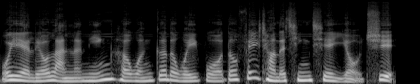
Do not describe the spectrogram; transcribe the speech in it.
我也浏览了您和文哥的微博，都非常的亲切有趣。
